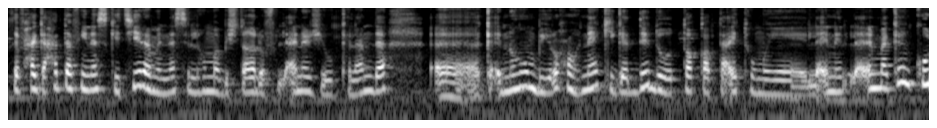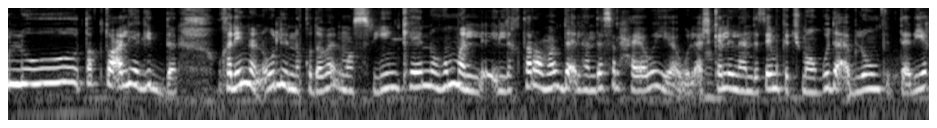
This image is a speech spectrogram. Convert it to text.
في حاجة. حتى في ناس كتيرة من الناس اللي هم بيشتغلوا في ال energy والكلام ده آه، كأنهم بيروحوا هناك يجددوا الطاقة بتاعتهم لأن المكان كله طاقته عالية جدا. وخلينا نقول إن قدماء المصريين كانوا هم اللي اخترعوا مبدأ الهندسة الحيوية والأشكال الهندسية ما كانتش موجودة قبلهم في التاريخ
